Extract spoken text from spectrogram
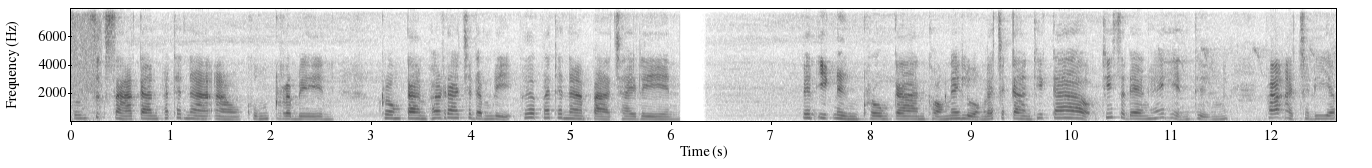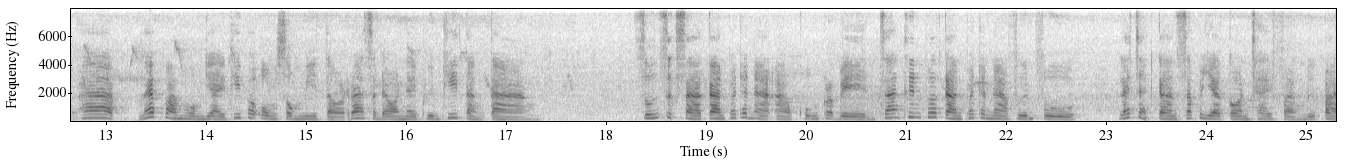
ศูนย์ศึกษาการพัฒนาอ่าวคุ้งกระเบน โครงการพระราชดำริเพื่อพัฒนาป่าชายเลน เป็นอีกหนึ่งโครงการของในหลวงรัชกาลที่ 9 ที่แสดงให้เห็นถึง พระอัจฉริยภาพและความห่วงใยที่พระองค์ทรงมีต่อราษฎรในพื้นที่ต่างๆ ศูนย์ศึกษาการพัฒนาอ่าวคุ้งกระเบนสร้างขึ้นเพื่อการพัฒนาฟื้นฟู และจัดการทรัพยากรชายฝั่งหรือป่า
